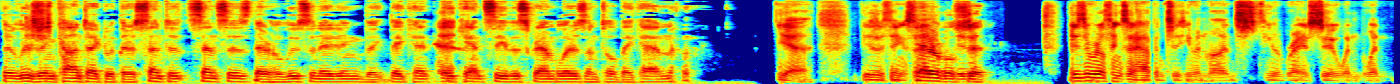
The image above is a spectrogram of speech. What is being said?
They're losing contact with their sent- senses. They're hallucinating. They they can't they can't see the scramblers until they can. yeah, these are things that Terrible these are- shit. these are real things that happen to human minds, human brains too, when when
